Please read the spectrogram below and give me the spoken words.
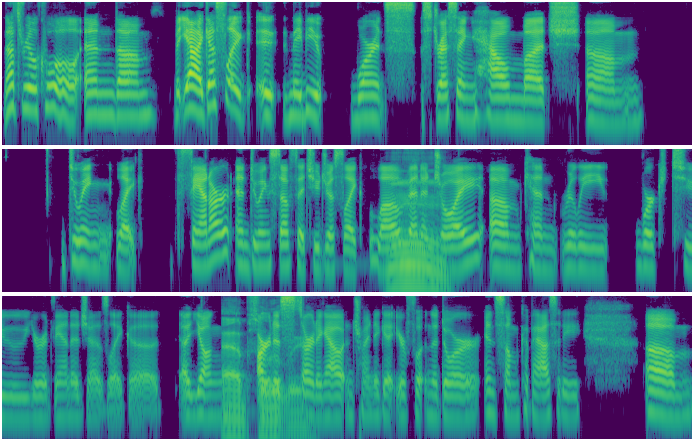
that's real cool and um but yeah i guess like it maybe it warrants stressing how much um doing like fan art and doing stuff that you just like love and Mm. enjoy um can really work to your advantage as like a, a young artist starting out and trying to get your foot in the door in some capacity um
